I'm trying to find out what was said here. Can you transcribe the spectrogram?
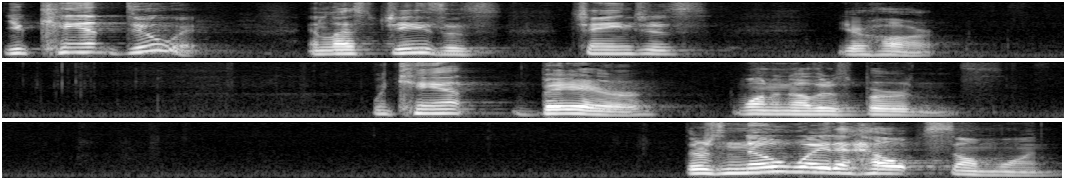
You can't do it unless Jesus changes your heart. We can't bear one another's burdens. There's no way to help someone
